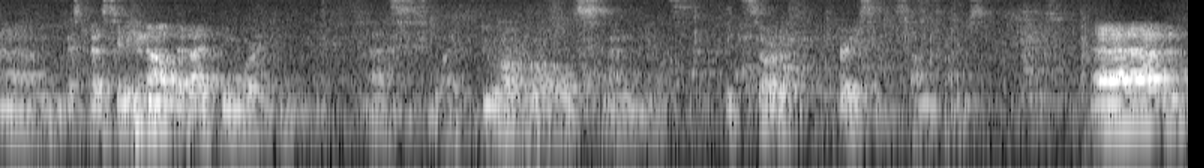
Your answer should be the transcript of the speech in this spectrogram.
Um, especially now that I've been working as like dual roles and it's, it's sort of crazy sometimes. Um,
